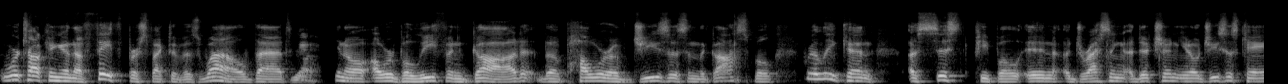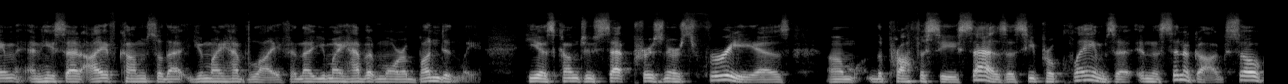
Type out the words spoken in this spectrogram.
we're talking in a faith perspective as well that Yeah. you know our belief in god the power of jesus and the gospel really can assist people in addressing addiction you know jesus came and he said i have come so that you might have life and that you might have it more abundantly he has come to set prisoners free as um, the prophecy says as he proclaims it in the synagogue so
